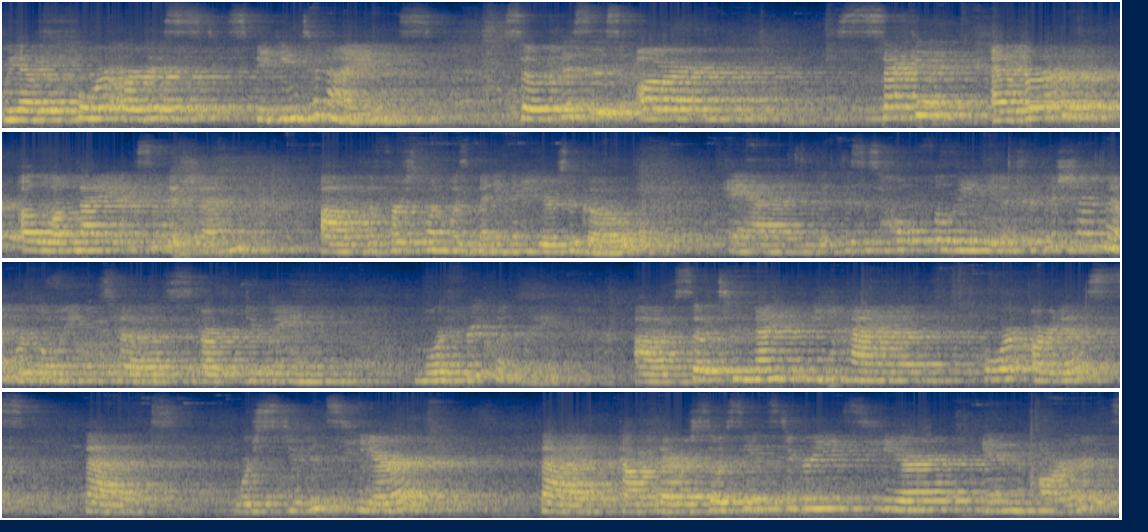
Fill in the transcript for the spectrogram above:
We have four artists speaking tonight. So this is our second ever alumni exhibition. Um, the first one was many, many years ago. And this is hopefully a tradition that we're going to start doing more frequently. Uh, so tonight we have four artists that were students here that got their associate's degrees here in art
